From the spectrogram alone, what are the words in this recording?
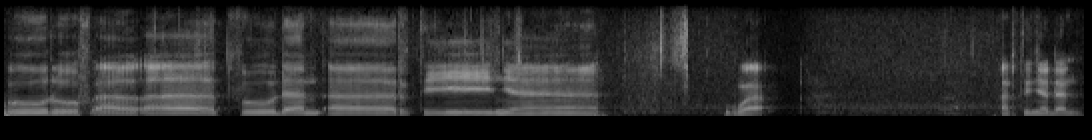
Huruf al-atfu dan artinya. Wa. Artinya dan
